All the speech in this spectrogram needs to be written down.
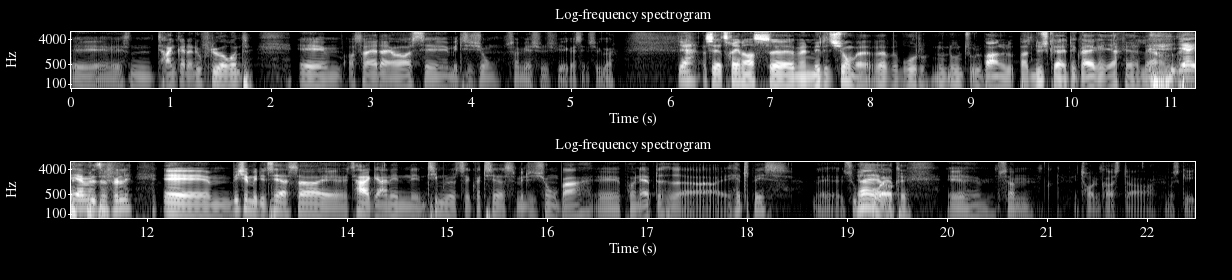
øh, sådan tanker, der nu flyver rundt. Øh, og så er der jo også øh, meditation, som jeg synes virker sindssygt godt. Ja, altså jeg træner også øh, med meditation. Hvad, hvad, hvad bruger du? Nu, nu er du bare, bare nysgerrig. Det kan jeg, jeg kan lære ja, ja, men selvfølgelig. Øh, hvis jeg mediterer, så øh, tager jeg gerne en, en 10 minutter til kvarters meditation bare øh, på en app, der hedder Headspace. Øh, super ja, ja, app, okay. øh, som jeg tror, det koster måske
